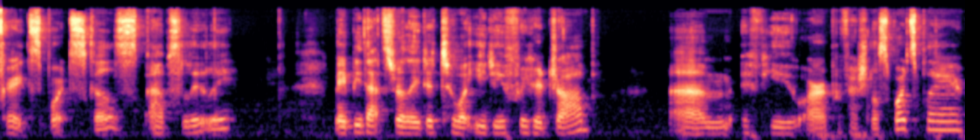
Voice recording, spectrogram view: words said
great sports skills. Absolutely. Maybe that's related to what you do for your job. Um, if you are a professional sports player,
